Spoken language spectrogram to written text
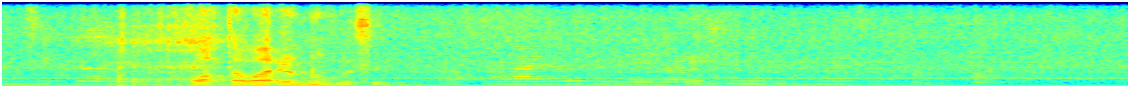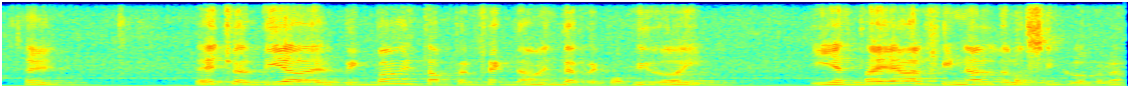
principio de, O hasta varios nombres, sí. hasta varios, desde el origen del universo. Sí. De hecho, el día del Big Bang está perfectamente recogido ahí y ya está ya al final de los ciclos, ¿verdad?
